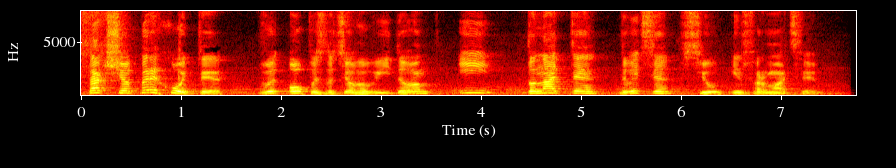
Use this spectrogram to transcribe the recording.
Так що переходьте в опис до цього відео і донатьте, дивіться всю інформацію.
